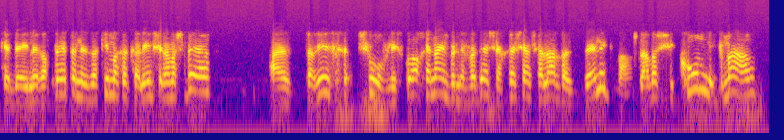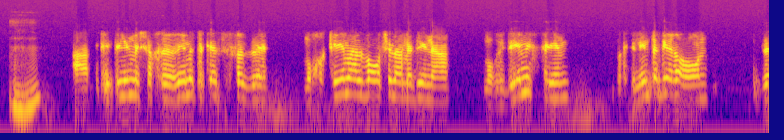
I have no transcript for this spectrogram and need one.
כדי לרפא את הנזקים הכלכליים של המשבר, אז צריך, שוב, לפקוח עיניים ולוודא שאחרי שהשלב הזה נגמר, שלב השיקום נגמר, הפקידים משחררים את הכסף הזה, מוחקים מהלוואות של המדינה, מורידים מיסים, מקטינים את הגירעון, זה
